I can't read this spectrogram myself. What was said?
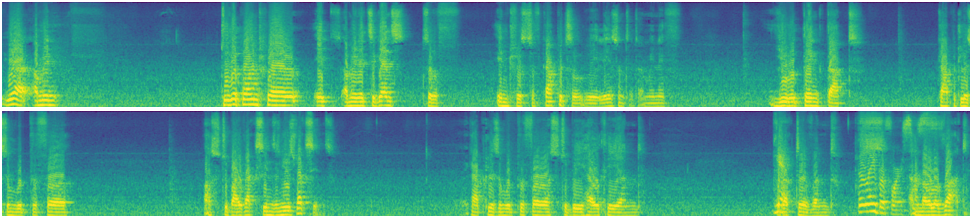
Yeah, I mean, to the point where it's, I mean, it's against sort of interests of capital, really, isn't it? I mean, if you would think that capitalism would prefer us to buy vaccines and use vaccines. Capitalism would prefer us to be healthy and yeah, productive and the labor force. and all of that.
